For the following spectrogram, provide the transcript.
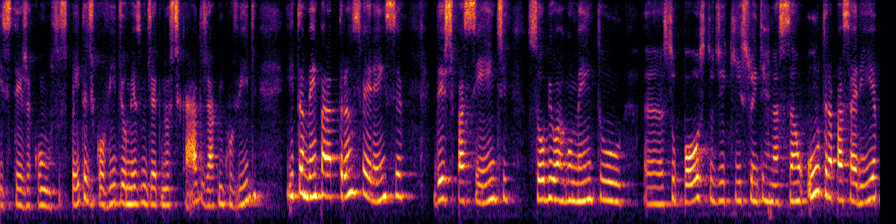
que esteja com suspeita de Covid ou mesmo diagnosticado já com Covid, e também para transferência deste paciente sob o argumento uh, suposto de que sua internação ultrapassaria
